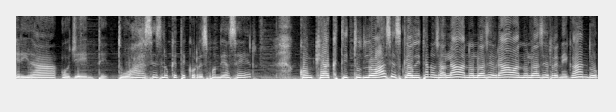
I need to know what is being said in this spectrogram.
Querida oyente, ¿tú haces lo que te corresponde hacer? ¿Con qué actitud lo haces? Claudita nos hablaba, no lo hace brava, no lo hace renegando,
